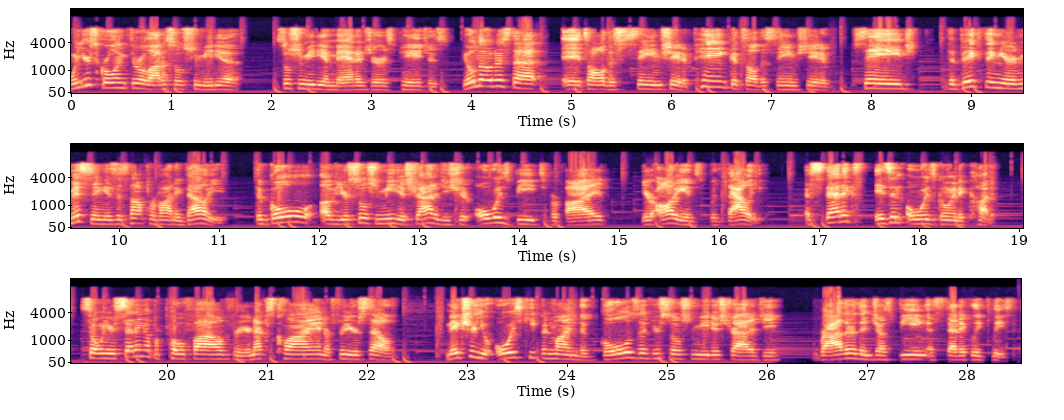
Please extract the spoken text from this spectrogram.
When you're scrolling through a lot of social media social media managers pages, you'll notice that it's all the same shade of pink, it's all the same shade of sage. The big thing you're missing is it's not providing value. The goal of your social media strategy should always be to provide your audience with value. Aesthetics isn't always going to cut it. So when you're setting up a profile for your next client or for yourself, make sure you always keep in mind the goals of your social media strategy rather than just being aesthetically pleasing.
